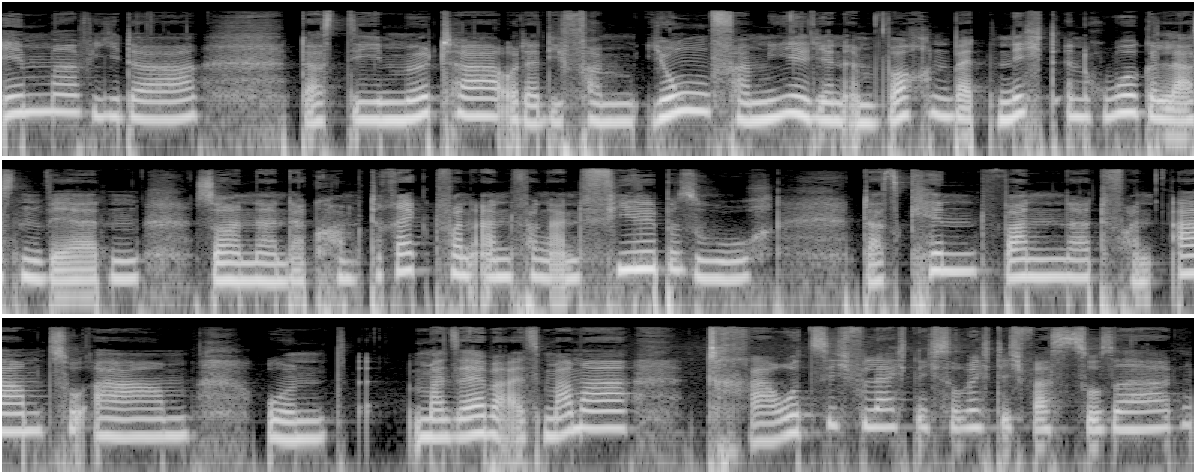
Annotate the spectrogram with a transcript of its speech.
immer wieder, dass die Mütter oder die Fam jungen Familien im Wochenbett nicht in Ruhe gelassen werden, sondern da kommt direkt von Anfang an viel Besuch. Das Kind wandert von Arm zu Arm und man selber als Mama traut sich vielleicht nicht so richtig was zu sagen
